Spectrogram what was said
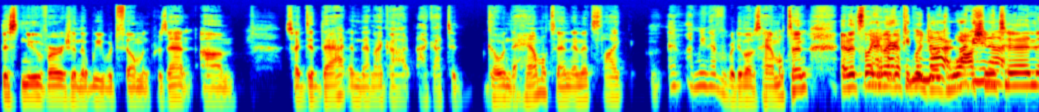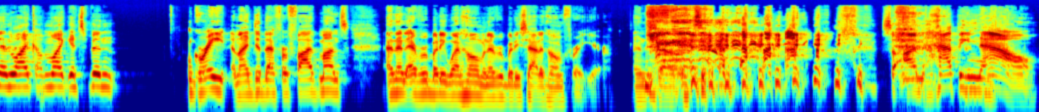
this new version that we would film and present. Um, so I did that, and then I got I got to go into Hamilton, and it's like I mean, everybody loves Hamilton, and it's like, yeah, and I got to play George not? Washington, and like, I'm like, it's been great, and I did that for five months, and then everybody went home, and everybody sat at home for a year, and so, so I'm happy now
